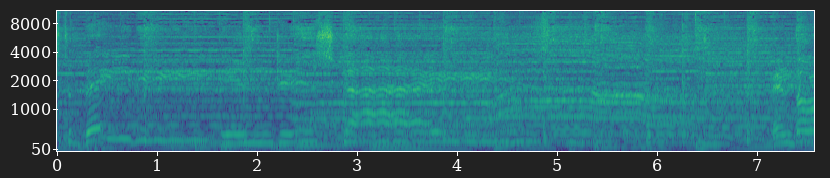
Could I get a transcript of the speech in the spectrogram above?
just a baby in disguise. And though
